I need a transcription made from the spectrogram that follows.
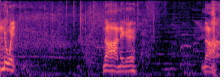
knew it. Nah, nigga. Nah.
